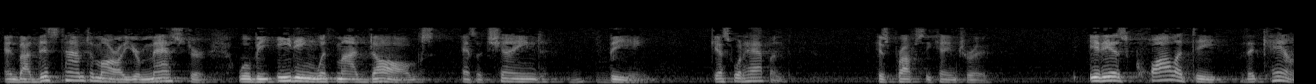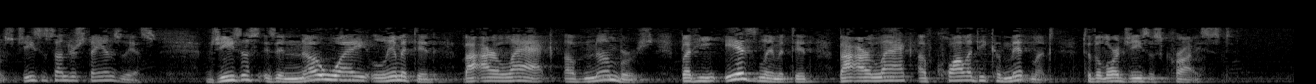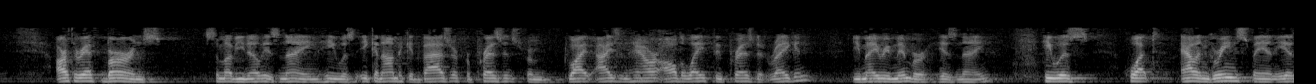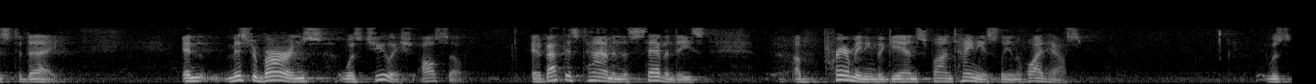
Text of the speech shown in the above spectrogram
And by this time tomorrow, your master will be eating with my dogs as a chained being. Guess what happened? His prophecy came true. It is quality that counts. Jesus understands this. Jesus is in no way limited by our lack of numbers, but he is limited by our lack of quality commitment to the Lord Jesus Christ. Arthur F. Burns some of you know his name. He was economic advisor for presidents from Dwight Eisenhower all the way through President Reagan. You may remember his name. He was what Alan Greenspan is today. And Mr. Burns was Jewish also. At about this time in the 70s, a prayer meeting began spontaneously in the White House. It was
